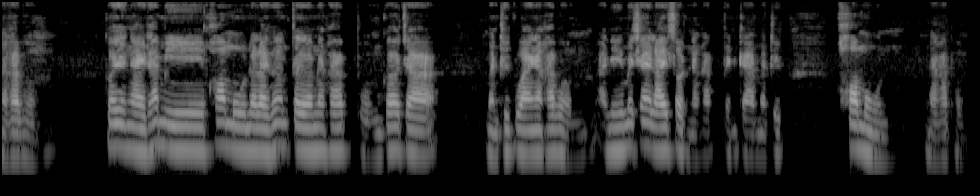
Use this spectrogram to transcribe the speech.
นะครับผม ก็ยังไงถ้ามีข้อมูลอะไรเพิ่มเติมนะครับ ผมก็จะบันทึกไว้นะครับ ผม อันนี้ไม่ใช่ไลฟ์สดนะครับ เป็นการบันทึกข้อมูลนะครับ ผม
